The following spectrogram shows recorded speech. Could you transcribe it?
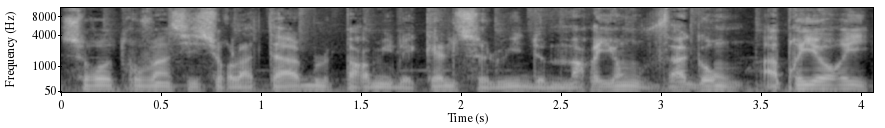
se retrouvent ainsi sur la table, parmi lesquels celui de Marion Wagon. A priori,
